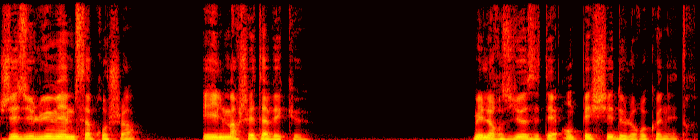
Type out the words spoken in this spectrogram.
Jésus lui-même s'approcha, et il marchait avec eux. Mais leurs yeux étaient empêchés de le reconnaître.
